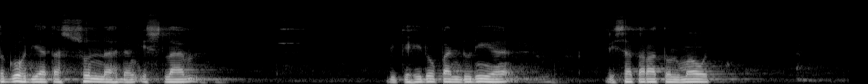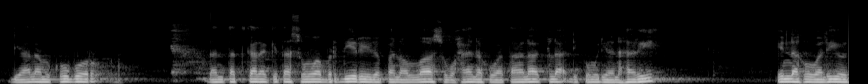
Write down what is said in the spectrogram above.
teguh di atas sunnah dan Islam di kehidupan dunia di sakaratul maut di alam kubur dan tatkala kita semua berdiri depan Allah Subhanahu wa taala kelak di kemudian hari innahu waliyyu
